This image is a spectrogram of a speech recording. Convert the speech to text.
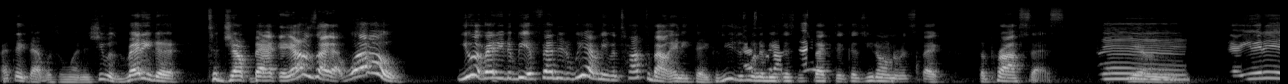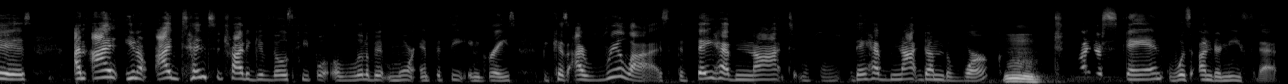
I think that was the one. And she was ready to to jump back. And I was like, whoa, you were ready to be offended. We haven't even talked about anything because you just want to be disrespected because you don't respect the process. Mm, yeah. There you it is. And I, you know, I tend to try to give those people a little bit more empathy and grace because I realize that they have not, they have not done the work mm. to understand what's underneath that.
